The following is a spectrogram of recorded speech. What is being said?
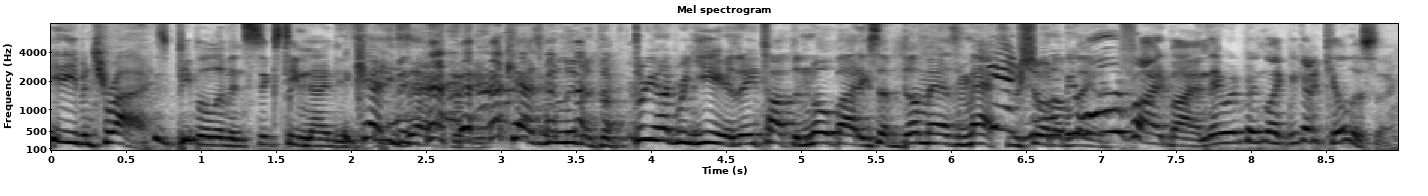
He didn't even try. These people live in 1690. Cat, exactly. Cat's been living for 300 years. They ain't talked to nobody except dumbass Max who showed would up be later. horrified by him. They would have been like, "We gotta kill this thing."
